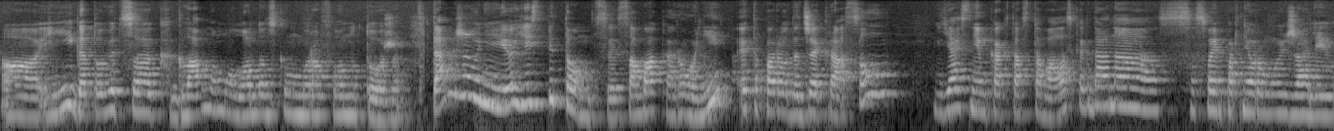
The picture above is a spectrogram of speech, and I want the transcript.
а, и готовится к главному лондонскому марафону тоже. Также у нее есть питомцы. Собака Рони. Это порода Джек Рассел я с ним как-то оставалась, когда она со своим партнером уезжали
